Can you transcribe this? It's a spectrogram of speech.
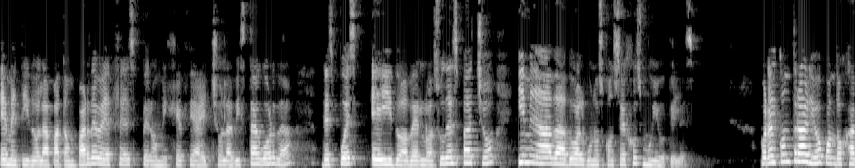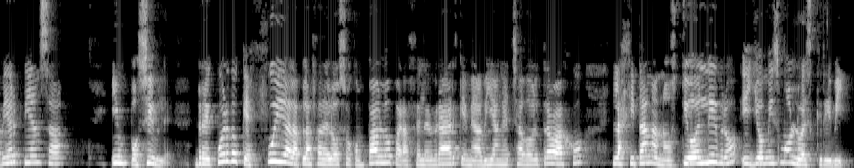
He metido la pata un par de veces, pero mi jefe ha hecho la vista gorda, después he ido a verlo a su despacho y me ha dado algunos consejos muy útiles. Por el contrario, cuando Javier piensa imposible, Recuerdo que fui a la Plaza del Oso con Pablo para celebrar que me habían echado el trabajo, la gitana nos dio el libro y yo mismo lo escribí.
